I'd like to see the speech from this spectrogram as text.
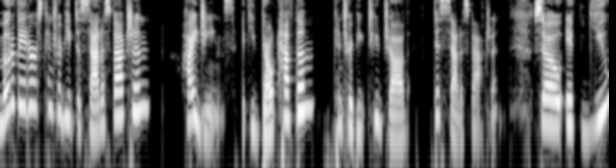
motivators contribute to satisfaction, hygienes, if you don't have them, contribute to job dissatisfaction. So if you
